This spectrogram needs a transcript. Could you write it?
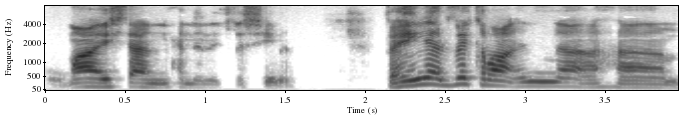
وما يستاهل إن إحنا نجلس هنا فهي الفكرة إنها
